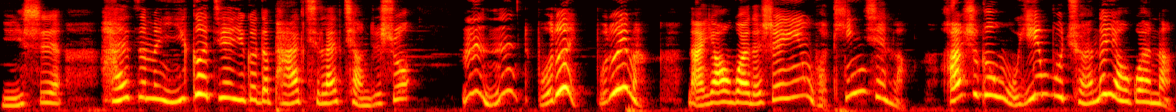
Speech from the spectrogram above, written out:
于是，孩子们一个接一个的爬起来，抢着说：“嗯嗯，不对，不对嘛！那妖怪的声音我听见了，还是个五音不全的妖怪呢。”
